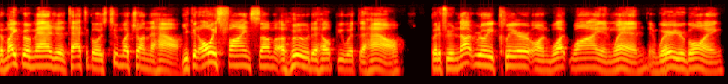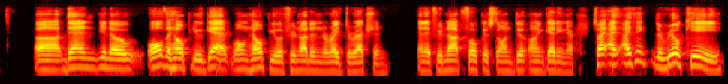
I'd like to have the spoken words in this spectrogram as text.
the micromanager, the tactical is too much on the how. You can always find some a who to help you with the how, but if you're not really clear on what, why, and when, and where you're going, uh, then you know all the help you get won't help you if you're not in the right direction. and if you're not focused on do, on getting there. So I, I think the real key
